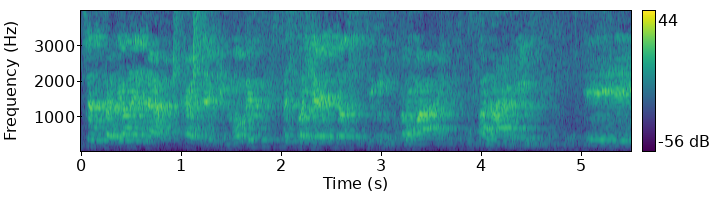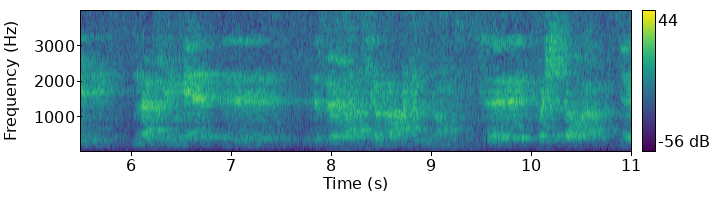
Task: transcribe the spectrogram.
przedstawiony na każdym filmowym bezpośrednio z tymi dwoma panami yy, na filmie yy, relacjonowanym z yy, kościoła, gdzie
